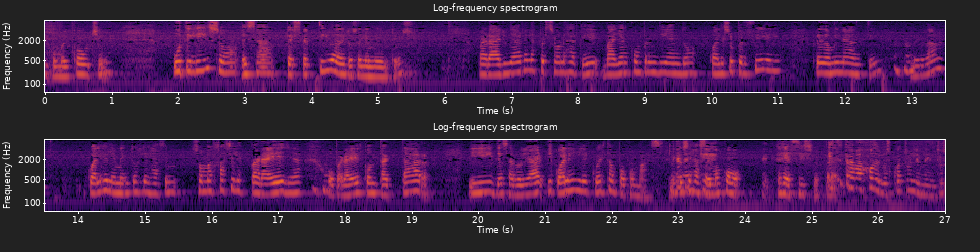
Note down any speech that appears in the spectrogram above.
y como el coaching, utilizo esa perspectiva de los elementos para ayudar a las personas a que vayan comprendiendo cuál es su perfil predominante, ¿verdad? Cuáles elementos les hacen, son más fáciles para ella o para él contactar y desarrollar y cuáles le cuesta un poco más. Entonces hacemos como ejercicios para Este trabajo de los cuatro elementos,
